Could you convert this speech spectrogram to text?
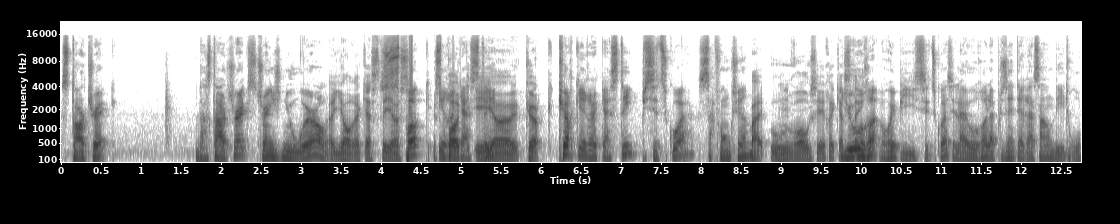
Star Trek. Dans Star Trek Strange New World, Euh, Ils ont recasté euh, Spock est Spock recasté. et euh, Kirk. Kirk est recasté, puis c'est quoi? Ça fonctionne. Ben, Uhura aussi est recasté. Uhura, oui, puis c'est quoi? C'est la Uhura la plus intéressante des trois.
